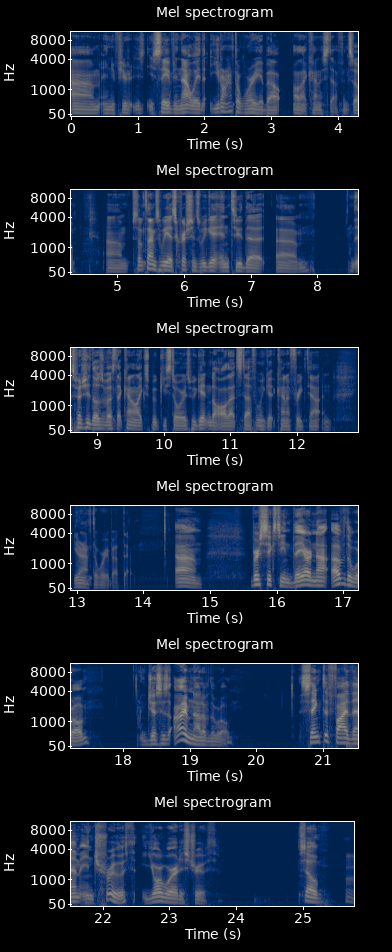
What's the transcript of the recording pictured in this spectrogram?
um, and if you're, you're saved in that way, you don't have to worry about all that kind of stuff. And so, um, sometimes we as Christians we get into the, um, especially those of us that kind of like spooky stories, we get into all that stuff and we get kind of freaked out, and you don't have to worry about that. Um, verse sixteen: They are not of the world, just as I am not of the world. Sanctify them in truth. Your word is truth. So Hmm.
